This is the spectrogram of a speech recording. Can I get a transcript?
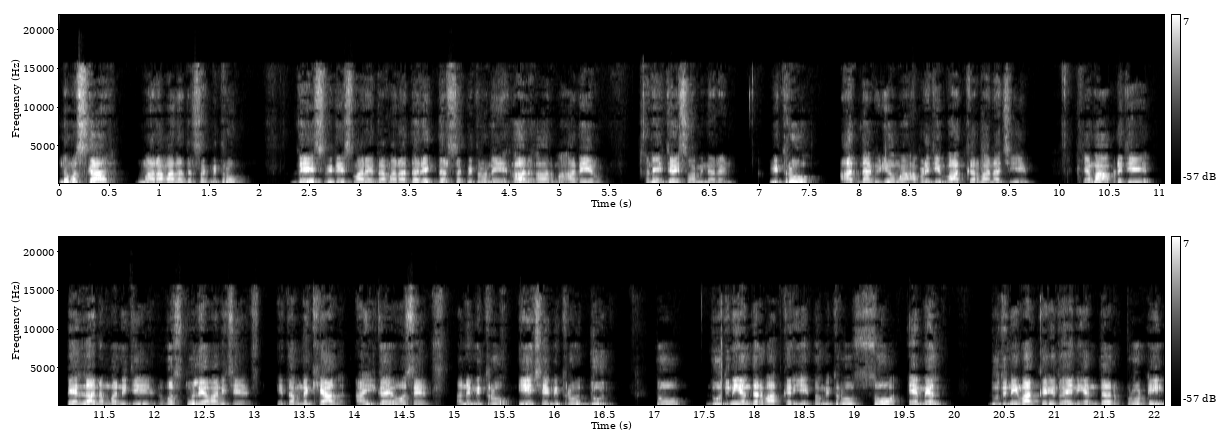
નમસ્કાર, મારા વાલા દર્શક મિત્રો. દેશ વિદેશમાં રહેતા મારા દરેક દર્શક મિત્રોને હર હર મહાદેવ અને જય સ્વામિનારાયણ. મિત્રો, આજના વિડીયોમાં આપણે જે વાત કરવાના છીએ, એમાં આપણે જે પહેલા નંબરની જે વસ્તુ લેવાની છે, એ તમને ખ્યાલ આવી ગયો હશે. અને મિત્રો, એ છે મિત્રો દૂધ. તો દૂધની અંદર વાત કરીએ તો મિત્રો, સો એમએલ દૂધની વાત કરીએ તો એની અંદર પ્રોટીન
